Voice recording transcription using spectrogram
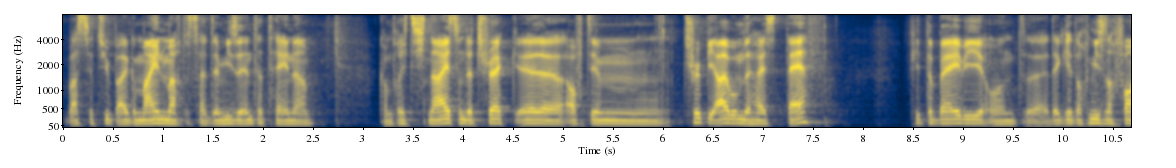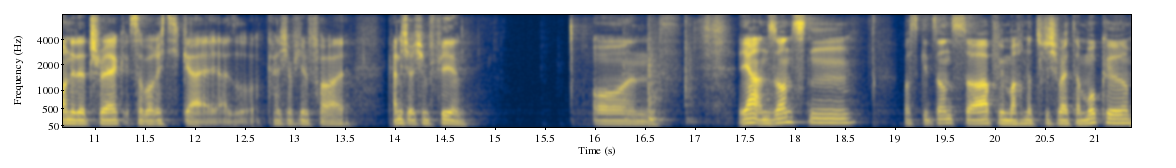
was der Typ allgemein macht, ist halt der miese Entertainer. Kommt richtig nice. Und der Track äh, auf dem Trippy-Album, der heißt Death, The Baby. Und äh, der geht auch mies nach vorne, der Track. Ist aber richtig geil. Also kann ich auf jeden Fall, kann ich euch empfehlen. Und ja, ansonsten, was geht sonst so ab? Wir machen natürlich weiter Mucke.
